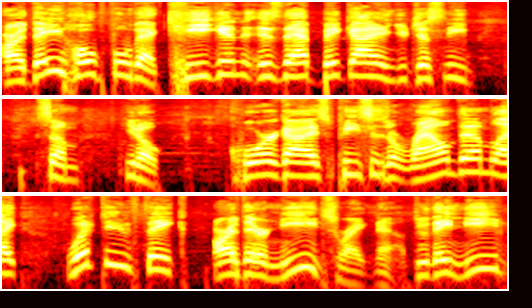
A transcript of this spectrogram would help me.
are they hopeful that Keegan is that big guy and you just need some, you know, core guys, pieces around them? Like, what do you think are their needs right now? Do they need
